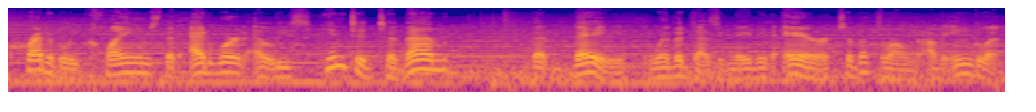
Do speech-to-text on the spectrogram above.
credibly claims that Edward at least hinted to them that they were the designated heir to the throne of England.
